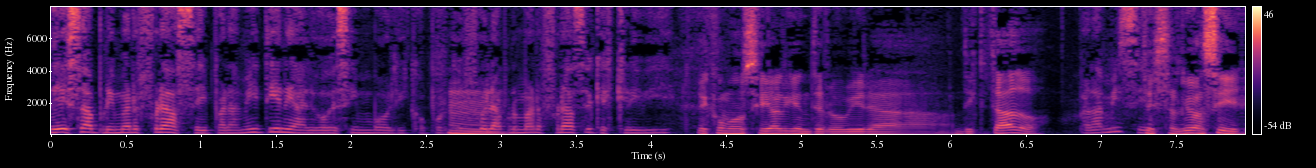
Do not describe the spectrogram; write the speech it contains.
de esa primera frase. Y para mí tiene algo de simbólico, porque Mm. fue la primera frase que escribí. Es como si alguien te lo hubiera dictado. Para mí sí. Te salió así,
